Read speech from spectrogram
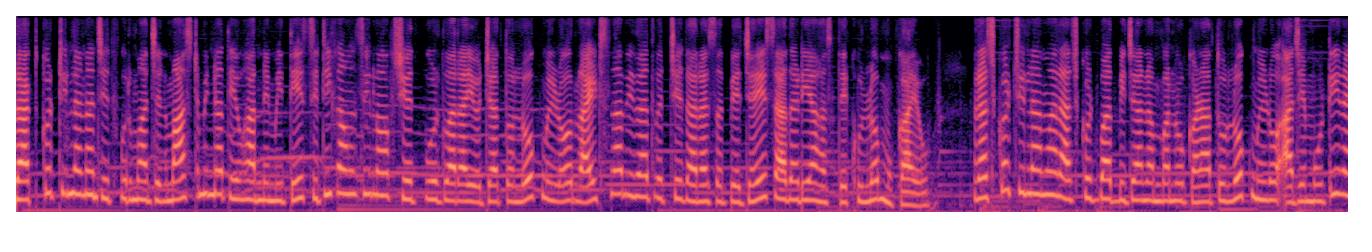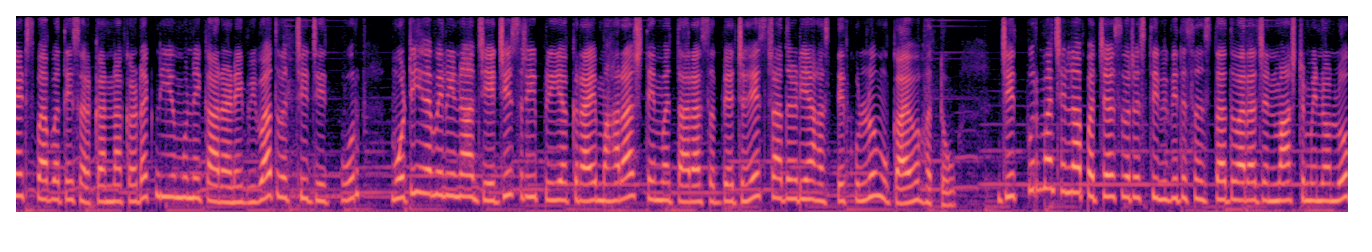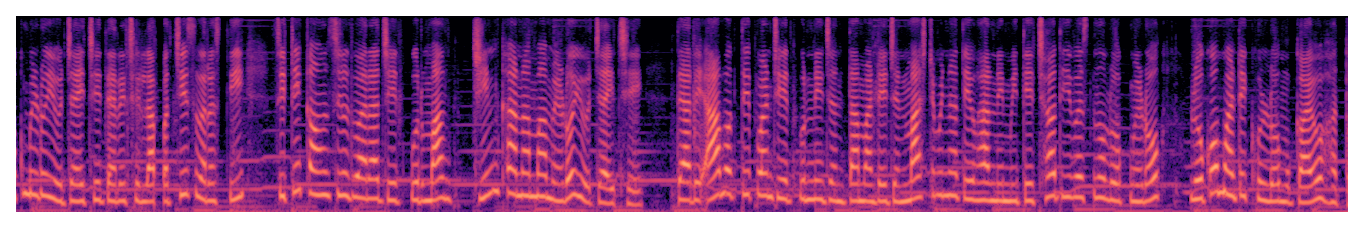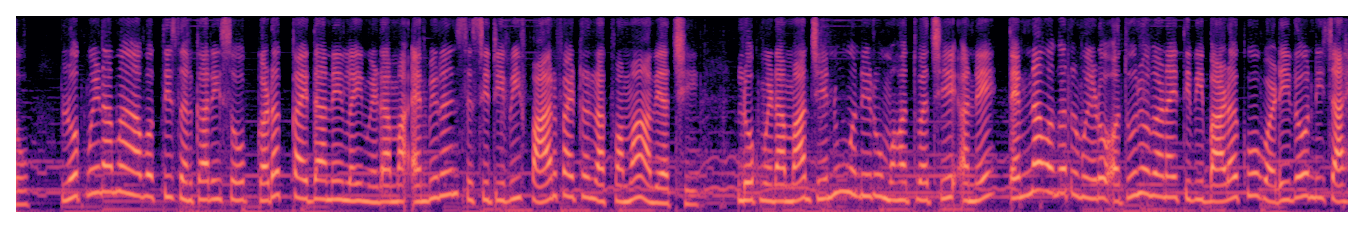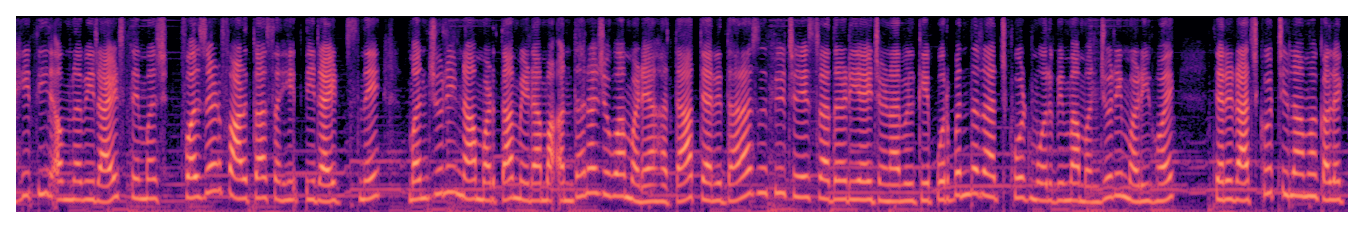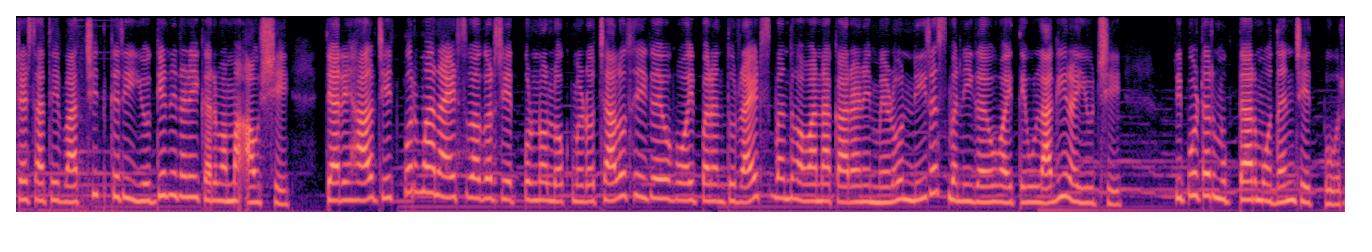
રાજકોટ જિલ્લાના જેતપુરમાં જન્માષ્ટમીના તહેવાર નિમિત્તે સિટી કાઉન્સિલ ઓફ જેતપુર દ્વારા યોજાતો લોકમેળો રાઇટ્સના વિવાદ વચ્ચે ધારાસભ્ય જયેશ સાદડિયા હસ્તે ખુલ્લો મુકાયો. રાજકોટ જિલ્લામાં રાજકોટ બાદ બીજા નંબરનો ગણાતો લોકમેળો આજે મોટી રાઇટ્સ બાબતે સરકારના કડક નિયમોને કારણે વિવાદ વચ્ચે જેતપુર, મોટી હવેલીના જે જે શ્રી પ્રિયકરાય મહારાજ તેમજ ધારાસભ્ય જયેશ રાદડિયા હસ્તે ખુલ્લો મુકાયો હતો. જેતપુરમાં છેલ્લા પચાસ વર્ષથી વિવિધ સંસ્થા દ્વારા જન્માષ્ટમીનો લોકમેળો યોજાય છે ત્યારે છેલ્લા પચીસ વર્ષથી સિટી કાઉન્સિલ દ્વારા જેતપુરમાં જીનખાનામાં મેળો યોજાય છે. ત્યારે આ વખતે પણ જેતપુરની જનતા માટે જન્માષ્ટમીના તહેવાર નિમિત્તે છ દિવસનો લોકમેળો લોકો માટે ખુલ્લો મુકાયો હતો. લોકમેળામાં આ વખતે સરકારી શોપ, કડક કાયદાને લઈ મેળામાં એમ્બ્યુલન્સ, સીસીટીવી ફાયર ફાઇટર રાખવામાં આવ્યા છે. લોકમેળામાં જેનું અનેરું મહત્વ છે અને તેમના વગર મેળો અધૂરો ગણાય તેવી બાળકો, વડીલોની ચાહીતી, અવનવી રાઇડ્સ તેમજ ફજળ ફાળકા સહિતની રાઇડ્સને મંજૂરી ના મળતા મેળામાં અંધારા જોવા મળ્યા હતા. ત્યારે ધારાસભ્ય જયેશ રાદડિયાએ જણાવ્યું કે પોરબંદર રાજકોટ મોરબીમાં મંજૂરી મળી હોય ત્યારે રાજકોટ જિલ્લામાં કલેક્ટર સાથે વાતચીત કરી યોગ્ય નિર્ણય કરવામાં આવશે. ત્યારે હાલ જેતપુરમાં રાઇડ્સ વગર જેતપુરનો લોકમેળો ચાલુ થઈ ગયો હોય પરંતુ રાઇડ્સ બંધ હોવાના કારણે મેળો નીરસ બની ગયો હોય તેવું લાગી રહ્યું છે. રિપોર્ટર મુક્તાર મોદન જેતપુર.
